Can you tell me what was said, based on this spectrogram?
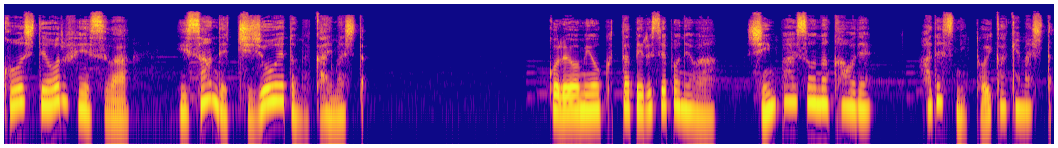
こうしてオルフェウスは勇んで地上へと向かいました。これを見送ったペルセポネは心配そうな顔でハデスに問いかけました。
